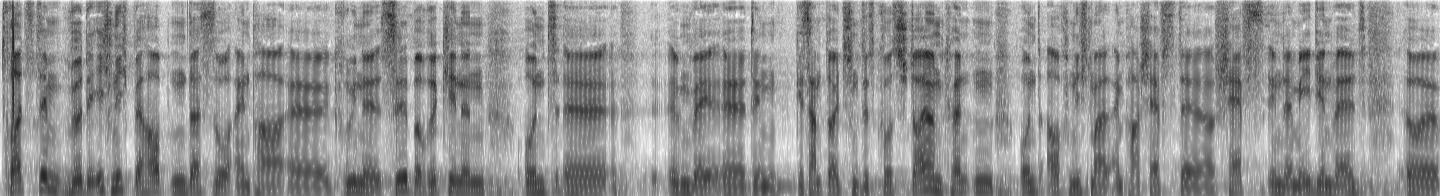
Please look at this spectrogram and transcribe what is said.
Trotzdem würde ich nicht behaupten, dass so ein paar äh, grüne Silberrückinnen und äh, irgendwie äh, den gesamtdeutschen Diskurs steuern könnten und auch nicht mal ein paar Chefs der Chefs in der Medienwelt äh,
